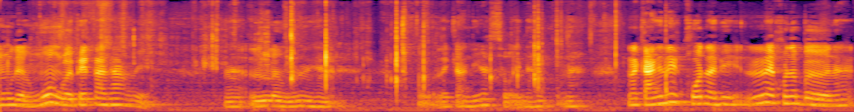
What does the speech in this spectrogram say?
งเหลืองม่วงโรยเพชรหน้าช่างเลยนะเหลืองนะฮะโอ้รายการนี้ก็สวยนะครับนะรายการนี้เรียกโค้ดอะไรพี่เรียกโค้ดเบอร์นะฮะ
